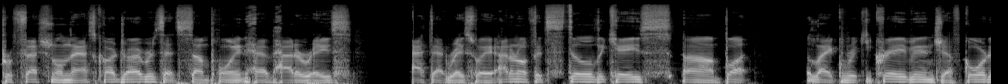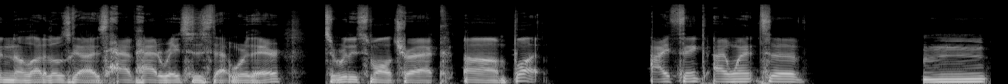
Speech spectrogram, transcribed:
professional NASCAR drivers at some point have had a race at that raceway. I don't know if it's still the case, uh, but like Ricky Craven, Jeff Gordon, a lot of those guys have had races that were there. It's a really small track, um, but I think I went to. Mm,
